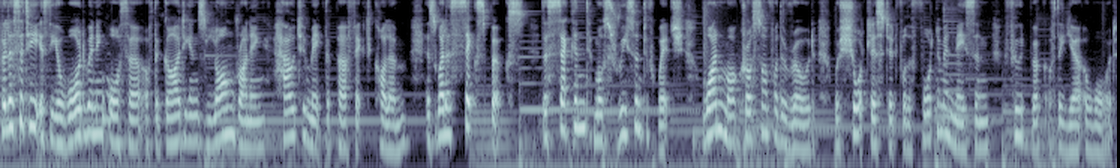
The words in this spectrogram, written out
Felicity is the award winning author of The Guardian's long running How to Make the Perfect column, as well as six books, the second most recent of which, One More Croissant for the Road, was shortlisted for the Fortnum Mason Food Book of the Year award.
